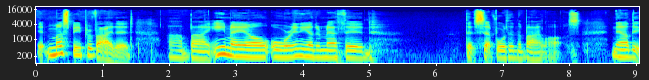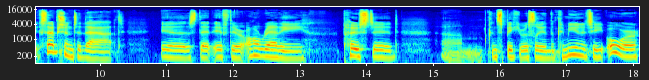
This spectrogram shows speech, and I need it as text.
it must be provided uh, by email or any other method that's set forth in the bylaws. Now, the exception to that is that if they're already posted um, conspicuously in the community or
